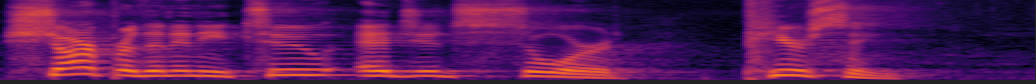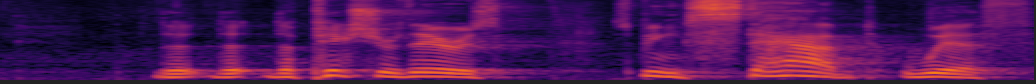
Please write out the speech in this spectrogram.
sharper than any two edged sword, piercing the, the, the picture there is it's being stabbed with,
